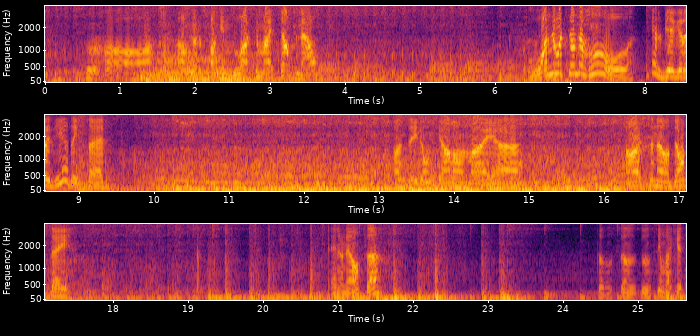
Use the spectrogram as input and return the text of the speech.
Oh, I'll go to fucking luck to myself now. Wonder what's down the hole. It'd be a good idea, they said. But they don't count on my, uh, arsenal, don't they? Anyone else, huh? Doesn't, doesn't seem like it.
